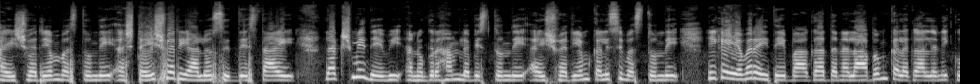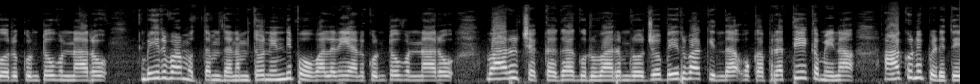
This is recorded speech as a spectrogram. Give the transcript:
ఐశ్వర్యం వస్తుంది. అష్టైశ్వర్యాలు సిద్ధిస్తాయి. లక్ష్మీదేవి అనుగ్రహం లభిస్తుంది. ఐశ్వర్యం కలిసి వస్తుంది. ఇక ఎవరైతే బాగా ధనలాభం కలగాలని కోరుకుంటూ ఉన్నారో బీరువా మొత్తం ధనంతో నిండిపోవాలని అనుకుంటూ ఉన్నారో వారు చక్కగా గురువారం రోజు బీరువా కింద ఒక ప్రత్యేకమైన ఆకును పెడితే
